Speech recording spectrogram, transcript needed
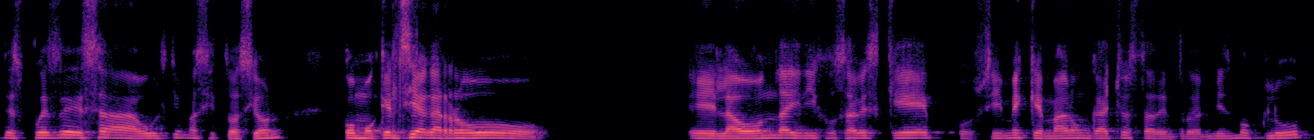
después de esa última situación, como que él sí agarró eh, la onda y dijo, ¿sabes qué? Pues sí me quemaron gacho hasta dentro del mismo club,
